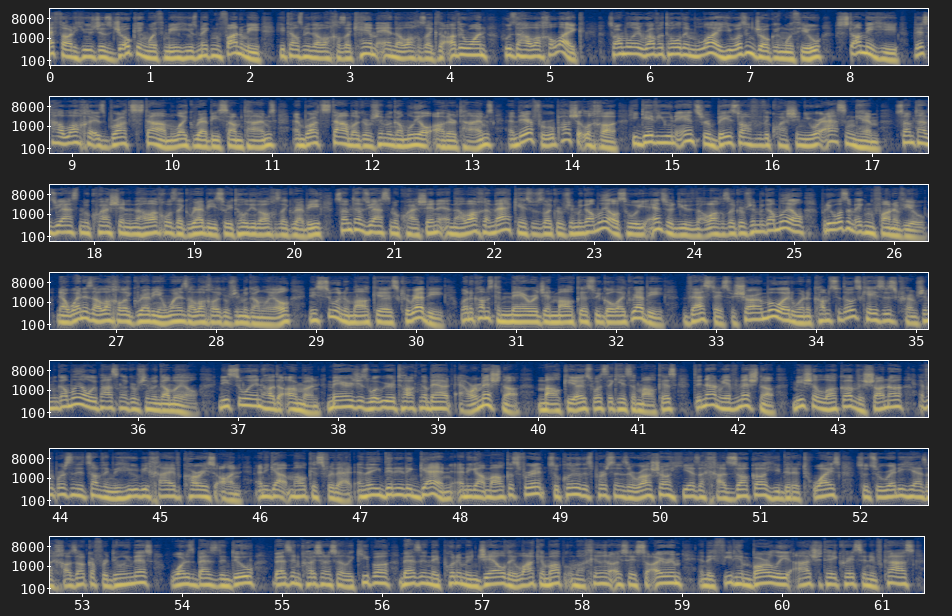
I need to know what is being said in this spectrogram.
thought he was just joking with me. He was making fun of me. He tells me the halacha is like him and the halacha is like the other one. Who's the halacha like? So Amalei Rava told him, Lai, he wasn't joking with you. Stamihi, this halacha is brought stam like Rebbe sometimes, and brought stam like Shimon Gamliel other times, and therefore Rupashat Lecha. He gave you an answer based off of the question you were asking him. Sometimes you asked him a question and the halacha was like Rebbe, so he told you the halacha is like Rebbe. Sometimes you asked him a question and the halacha in that case was like Shimon Gamliel, so he answered you that the halacha is like Shimon Gamliel, but he wasn't making fun of you. Now, when is halacha like Rebbe and when is halacha like Shimon Gamliel? Nisuin umalkas karebi. When it comes to marriage and malchus, we go like Rebbe. Vestes for Shara Muad. When it comes to those cases, Rav Shimon Gamliel, we pass like Rav Shimon Gamliel. Nisuin hada amran. Marriage is what we were talking about. Our Mishnah. Malkios. What's the case of Malchus? Dinan. We have a Mishnah. Misha laka v'shana. If a person did something that he would be chayiv karis on, and he got Malchus for that, and then he did it again, and he got Malchus for it. So clearly, this person is a rasha. He has a chazaka. He did it twice, so it's already he has a chazaka for doing this. What does Bezdin do? Bezdin kaisan kipa. Bezdin they put him in jail. They lock him up. Umachilin sa'irim, and they feed him barley. Ashite kresin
